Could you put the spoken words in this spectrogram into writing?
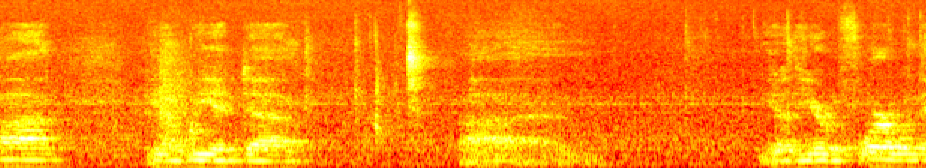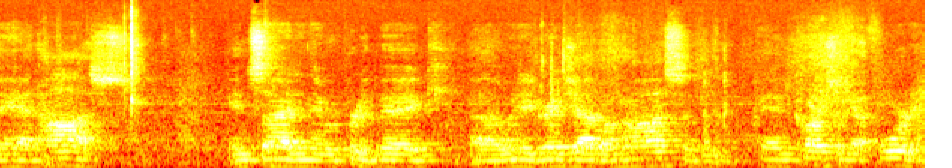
Uh, You know, we had, uh, uh, you know, the year before when they had Haas inside and they were pretty big, uh, we did a great job on Haas and, and Carsen got forty.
